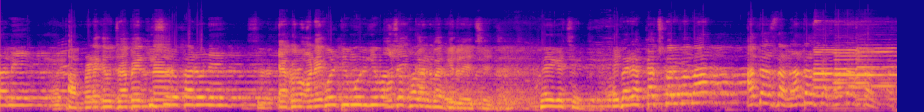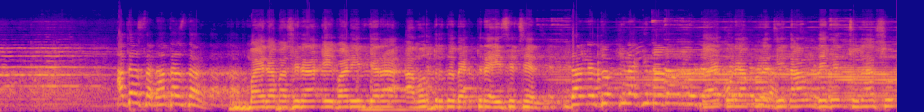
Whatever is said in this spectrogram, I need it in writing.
দানে আপনারা কেউ যাবেন না। কিসের কারণে? এখন অনেক পোলট্রি মুরগি মাংস খাবার বাকি রয়েছে। হয়ে গেছে। এবারে এক কাজ করো বাবা আদাস দান আদাস দান আদাস দান। আদাস দান আদাস দান। মায়েরা মাসিরা এই বাড়ির যারা আমন্ত্রিত ব্যক্তিরা এসেছেন দানের দক্ষিণা কিনে যাও দয়া করে আপনারা যে দান দেবেন চলে আসুন।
